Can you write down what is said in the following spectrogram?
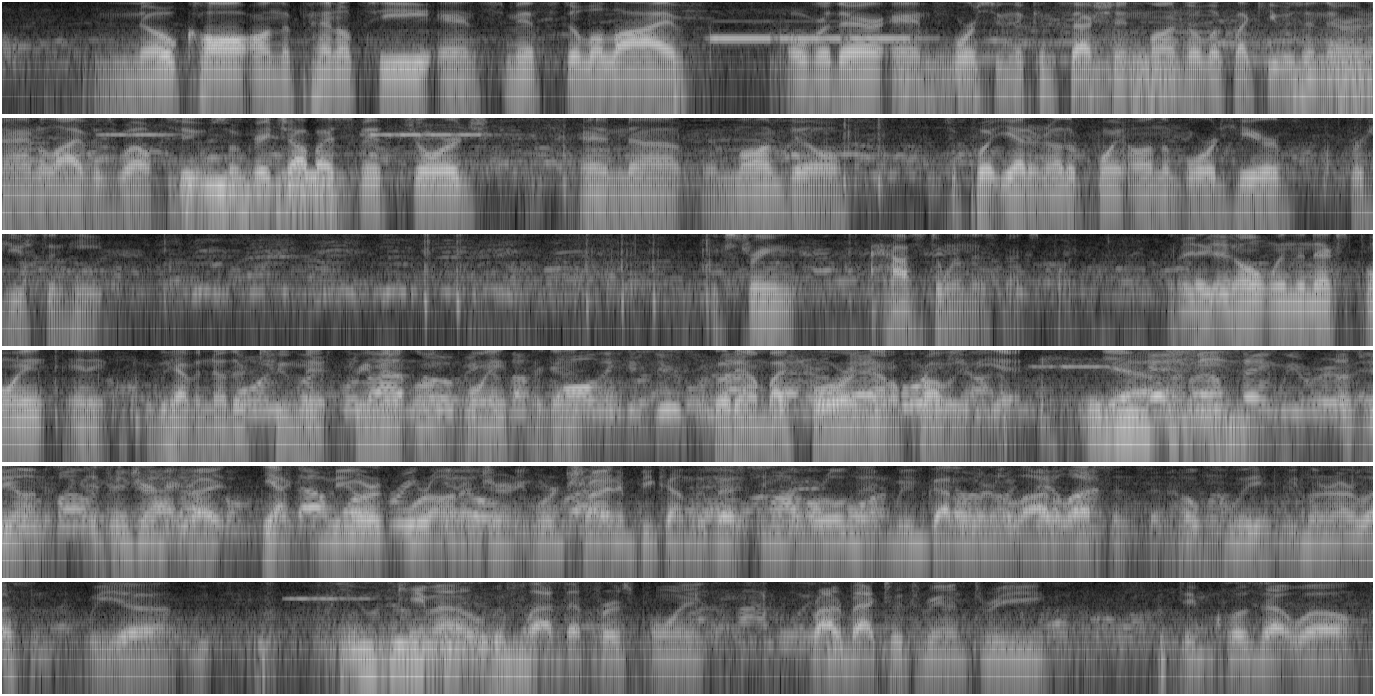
No call on the penalty, and Smith still alive over there and forcing the concession. Monville looked like he was in there and, and alive as well, too. So great job by Smith, George, and, uh, and Monville to put yet another point on the board here for Houston Heat. Extreme has to win this next point. If They they, do. don't win the next point and it, we have another two minute, three minute long point, they're going to go down by four and that'll probably be it. Yeah, I mean, let's be honest. It's a journey, right? Yes. New York, we're on a journey. We're trying to become the best team in the world, and we've got to learn a lot of lessons. And hopefully, we learn our lesson. We, uh, we came out a little bit flat that first point, brought it back to a three on three, didn't close out well,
